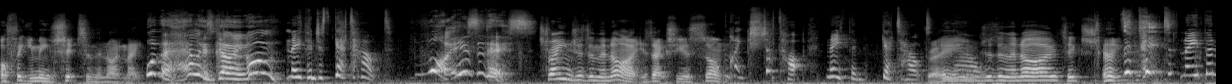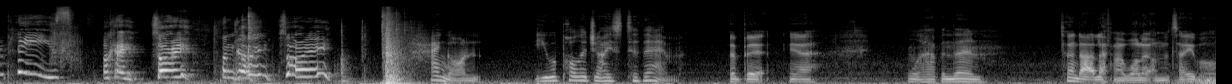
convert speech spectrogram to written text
I think you mean ships in the night, mate. What the hell is going on? Nathan, just get out. What is this? Strangers in the Night is actually a song. Mike, shut up. Nathan, get out now. Strangers in the Night exchange. Zip it, Nathan, please. Okay, sorry. I'm going. Sorry. Hang on. You apologised to them? A bit, yeah. What happened then? Turned out I left my wallet on the table.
